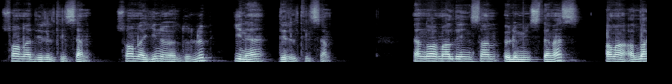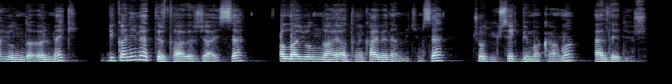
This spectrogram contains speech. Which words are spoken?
sonra diriltilsem. Sonra yine öldürülüp yine diriltilsem. Yani normalde insan ölümü istemez ama Allah yolunda ölmek bir ganimettir tabir caizse. Allah yolunda hayatını kaybeden bir kimse çok yüksek bir makamı elde ediyor.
